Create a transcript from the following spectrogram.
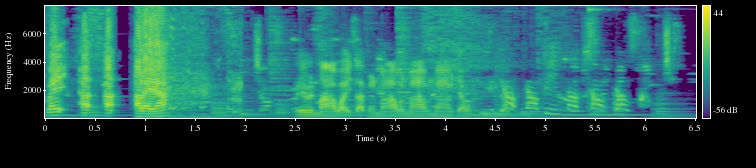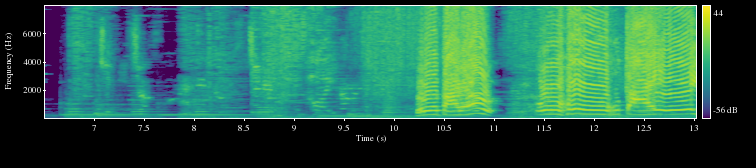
ไม่อะอะอะไรนะ เฮ้ยมันมาไหวสัตว์มันมา มันมา มันมาจะเอาคืนชจะเอาคือบพี่ชอบชอบชอบเฮ้ยตายแล้ว โอ้โหกูตายเอง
